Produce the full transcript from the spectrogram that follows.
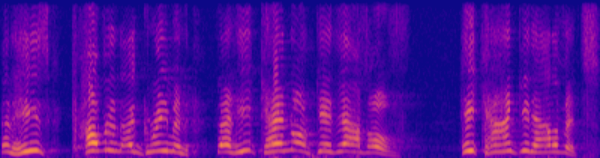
and His covenant agreement that He cannot get out of. He can't get out of it.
